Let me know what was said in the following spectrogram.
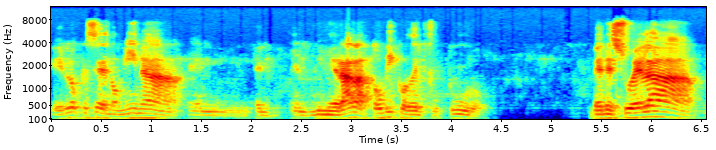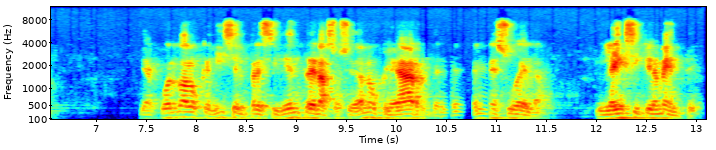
que es lo que se denomina el, el mineral atómico del futuro. Venezuela, de acuerdo a lo que dice el presidente de la Sociedad Nuclear de Venezuela, Lenzi Clemente,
